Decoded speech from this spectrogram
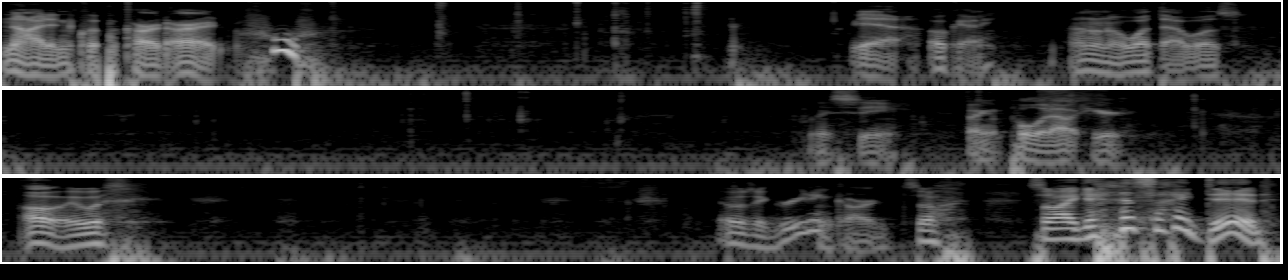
No, I didn't clip a card. All right. Whew. Yeah, okay. I don't know what that was. Let's see if I can pull it out here. Oh, it was it was a greeting card. So so I guess I did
